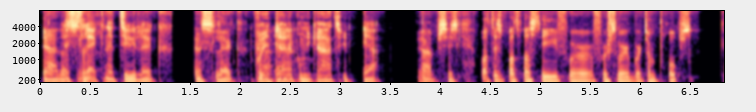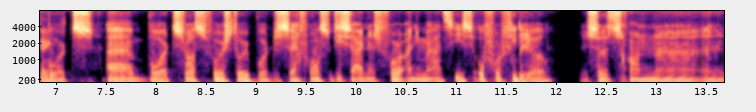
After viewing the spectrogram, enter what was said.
Ja, en dat is Slack natuurlijk. En Slack. Voor interne Ja. communicatie. Ja, precies. Wat, is, wat was die voor, voor storyboard en props? Kijk. Boards. Eh, boards was voor storyboard. Dus echt voor onze designers voor animaties of voor video. Dus dat is gewoon eh,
